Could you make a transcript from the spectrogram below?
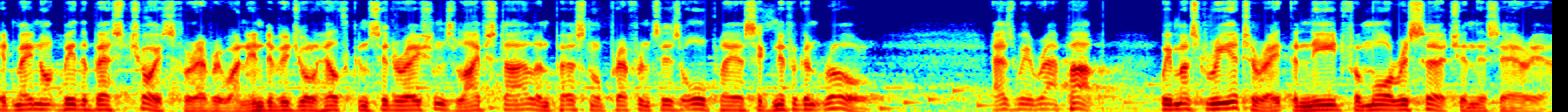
it may not be the best choice for everyone. Individual health considerations, lifestyle and personal preferences all play a significant role. As we wrap up, we must reiterate the need for more research in this area.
